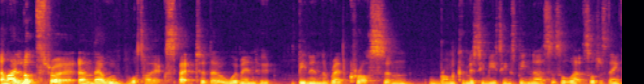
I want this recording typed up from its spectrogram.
And I looked through it and there were what I expected. There were women who'd been in the Red Cross and run committee meetings, been nurses, all that sort of thing.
